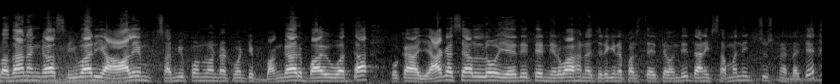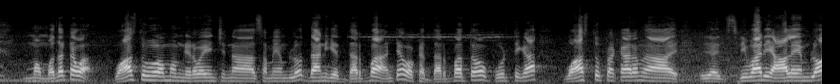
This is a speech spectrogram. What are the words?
ప్రధానంగా శ్రీవారి ఆలయం సమీపంలో ఉన్నటువంటి బంగారు బావి వద్ద ఒక యాగశాలలో ఏదైతే నిర్వహణ జరిగిన పరిస్థితి అయితే ఉంది దానికి సంబంధించి చూసుకున్నట్లయితే మొదట వాస్తు హోమం నిర్వహించిన సమయంలో దానికి దర్భ అంటే ఒక దర్భతో పూర్తిగా వాస్తు ప్రకారం శ్రీవారి ఆలయంలో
